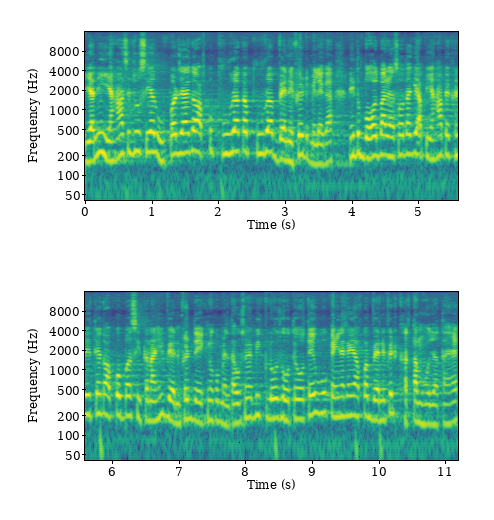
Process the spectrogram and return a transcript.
यानी यहाँ से जो शेयर ऊपर जाएगा, आपको पूरा का पूरा बेनिफिट मिलेगा। नहीं तो बहुत बार ऐसा होता है कि आप यहाँ पे खरीदते हैं तो आपको बस इतना ही बेनिफिट देखने को मिलता है। उसमें भी क्लोज होते होते वो कहीं ना कहीं आपका बेनिफिट ख़त्म हो जाता है।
